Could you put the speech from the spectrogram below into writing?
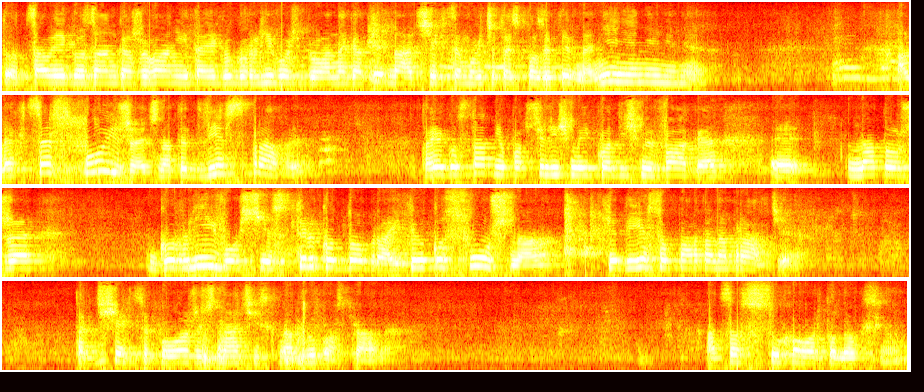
to całe jego zaangażowanie i ta jego gorliwość była negatywna, a dzisiaj chcę mówić, że to jest pozytywne. Nie, nie, nie, nie, nie. Ale chcę spojrzeć na te dwie sprawy. Tak jak ostatnio patrzyliśmy i kładliśmy wagę e, na to, że gorliwość jest tylko dobra i tylko słuszna, kiedy jest oparta na prawdzie. Tak dzisiaj chcę położyć nacisk na drugą sprawę. A co z suchą ortodoksją?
